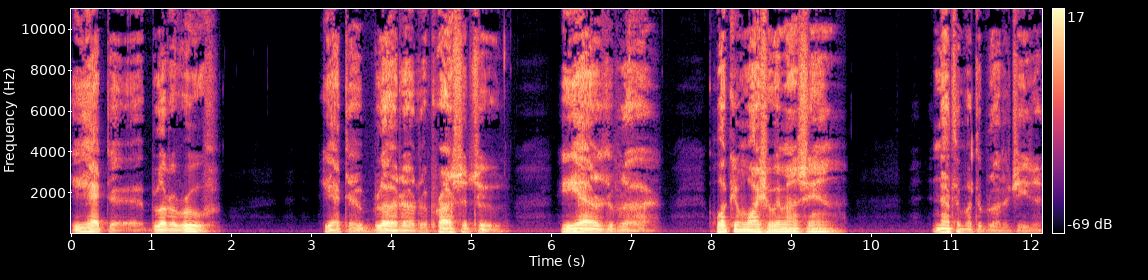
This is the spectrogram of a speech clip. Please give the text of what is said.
He had the blood of Ruth. He had the blood of the prostitute. He has the blood. What can wash away my sin? Nothing but the blood of Jesus.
